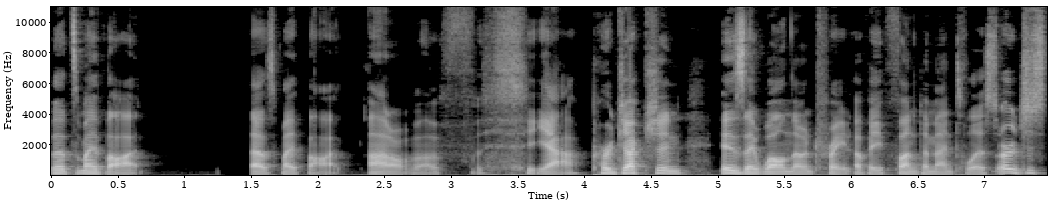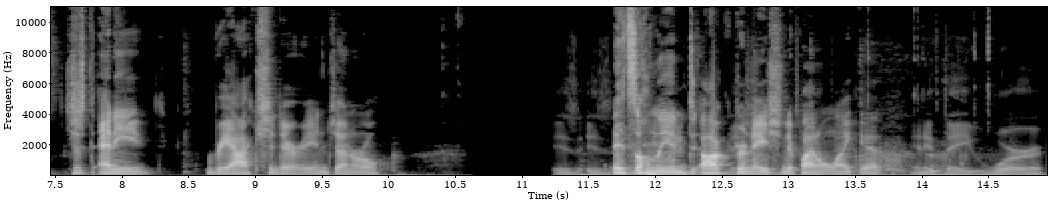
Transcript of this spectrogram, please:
that's my thought. That's my thought. I don't know. If, yeah, projection is a well-known trait of a fundamentalist, or just just any reactionary in general. Is, is It's only indoctrination if I don't like it. And if they were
